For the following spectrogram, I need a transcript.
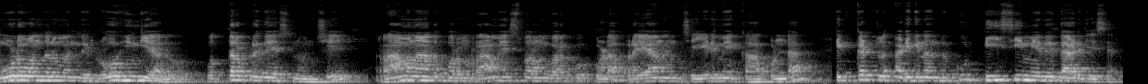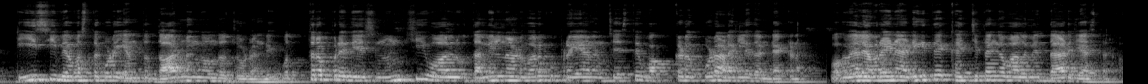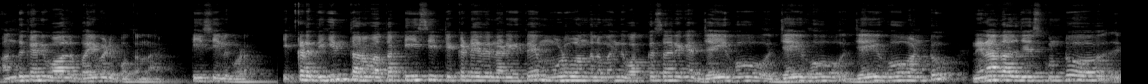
మూడు వందల మంది రోహింగ్యాలు ఉత్తరప్రదేశ్ నుంచి రామనాథపురం రామేశ్వరం వరకు కూడా ప్రయాణం చేయడమే కాకుండా టిక్కెట్లు అడిగినందుకు టీసీ మీదే దాడి చేశారు. టీసీ వ్యవస్థ కూడా ఎంత దారుణంగా ఉందో చూడండి. ఉత్తరప్రదేశ్ నుంచి వాళ్ళు తమిళనాడు వరకు ప్రయాణం చేస్తే ఒక్కడ కూడా అడగలేదండి అక్కడ ఒకవేళ ఎవరైనా అడిగితే ఖచ్చితంగా వాళ్ళ మీద దాడి చేస్తారు. అందుకని వాళ్ళు భయపడిపోతున్నారు టీసీలు కూడా. ఇక్కడ దిగిన తర్వాత టీసీ టికెట్ ఏదైనా అడిగితే మూడు వందల మంది ఒక్కసారిగా జై హో జై హో జై హో అంటూ నినాదాలు చేసుకుంటూ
